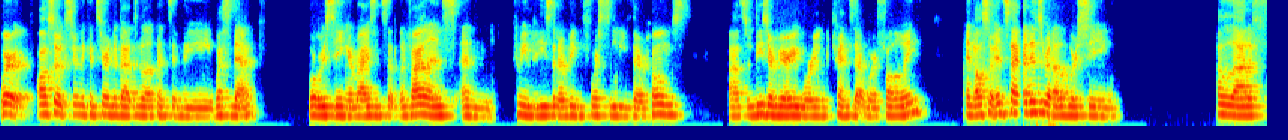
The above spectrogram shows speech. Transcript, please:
we're also extremely concerned about developments in the West Bank, where we're seeing a rise in settler violence and communities that are being forced to leave their homes. Uh, so these are very worrying trends that we're following. And also inside Israel, we're seeing a lot of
